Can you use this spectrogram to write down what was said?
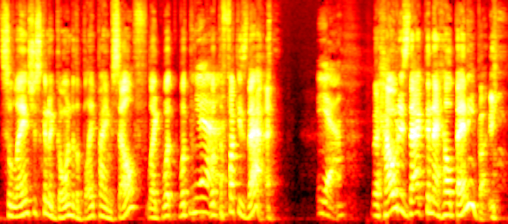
So Lan's just gonna go into the blight by himself? Like what what Yeah. what the fuck is that? Yeah. But how is that gonna help anybody?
